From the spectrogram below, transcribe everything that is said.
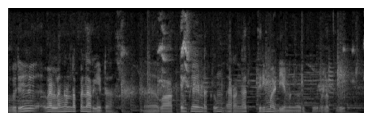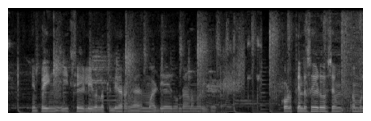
ഇവർ വെള്ളം കണ്ടപ്പോൾ തന്നെ ഇറങ്ങിയിട്ടാ. വാർത്തയും ഉണ്ടാക്കും ഇറങ്ങാൻ ഇത്തിരി മടിയാണ് അവർക്ക് വെള്ളത്തിൽ ഇപ്പം ഈ ചെളി വെള്ളത്തിൽ ഇറങ്ങാൻ മടിയായതുകൊണ്ടാണെന്ന് അറിയില്ല കേട്ടോ. കുളത്തിന്റെ സൈഡ് വശം നമ്മൾ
